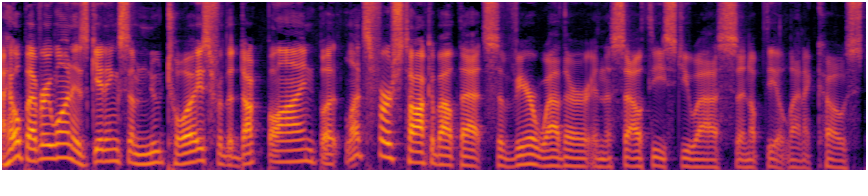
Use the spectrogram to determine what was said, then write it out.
I hope everyone is getting some new toys for the duck blind, but let's first talk about that severe weather in the southeast U.S. and up the Atlantic coast.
